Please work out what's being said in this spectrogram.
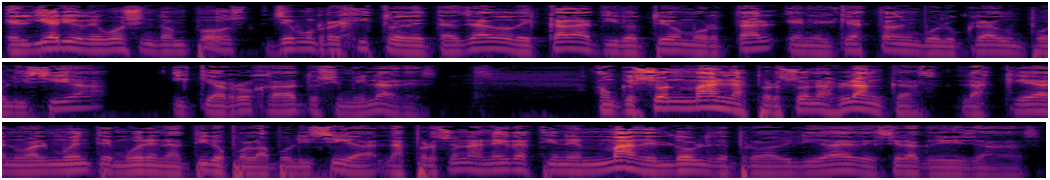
El diario The Washington Post lleva un registro detallado de cada tiroteo mortal en el que ha estado involucrado un policía y que arroja datos similares. Aunque son más las personas blancas las que anualmente mueren a tiros por la policía, las personas negras tienen más del doble de probabilidades de ser acribilladas.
